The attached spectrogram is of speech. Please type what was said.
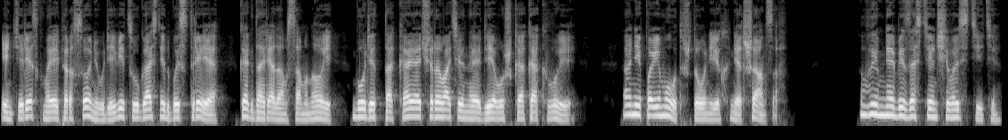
Интерес к моей персоне у девицы угаснет быстрее, когда рядом со мной будет такая очаровательная девушка, как вы. Они поймут, что у них нет шансов. «Вы мне безостенчиво льстите»,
